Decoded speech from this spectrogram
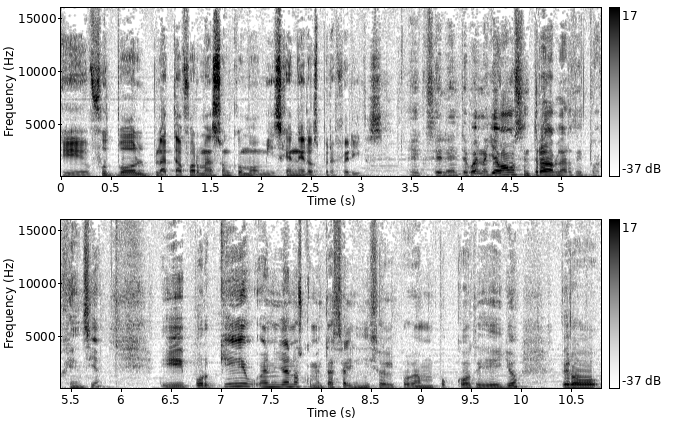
eh, fútbol plataforma son como mis géneros preferidos. Excelente. Bueno, ya vamos a entrar a hablar de tu agencia. ¿Y por qué? Bueno, ya nos comentaste al inicio del programa un poco de ello, pero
